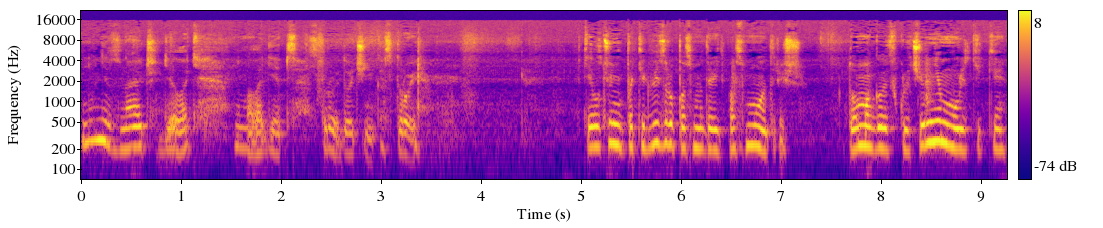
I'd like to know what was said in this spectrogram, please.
Ну, не знаю, что делать. Ну, молодец. Строй, доченька, строй. Хотела что-нибудь по телевизору посмотреть, посмотришь. Тома говорит, включи мне мультики.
